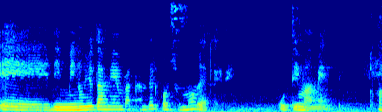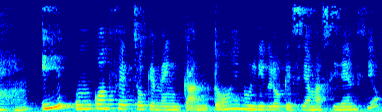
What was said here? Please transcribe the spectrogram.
eh, disminuyo también bastante el consumo de redes últimamente. Y un concepto que me encantó en un libro que se llama Silencio.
